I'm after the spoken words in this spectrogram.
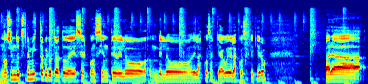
No siendo extremista, pero trato de ser consciente de, lo, de, lo, de las cosas que hago y de las cosas que quiero para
